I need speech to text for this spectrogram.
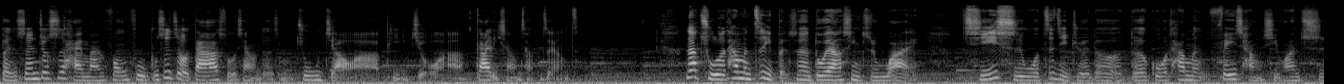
本身就是还蛮丰富，不是只有大家所想的什么猪脚啊、啤酒啊、咖喱香肠这样子。那除了他们自己本身的多样性之外，其实我自己觉得德国他们非常喜欢吃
